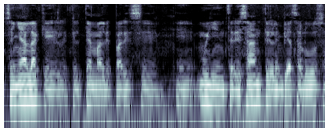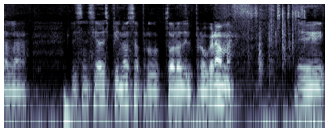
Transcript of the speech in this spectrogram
señala que el, que el, tema le parece muy interesante, le envía saludos a la licenciada Espinosa, productora del programa. Eh,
